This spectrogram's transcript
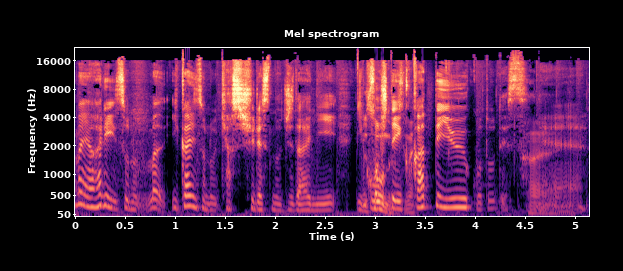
まあ、やはりその、まあ、いかにそのキャッシュレスの時代に移行していくかっていうことですね。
